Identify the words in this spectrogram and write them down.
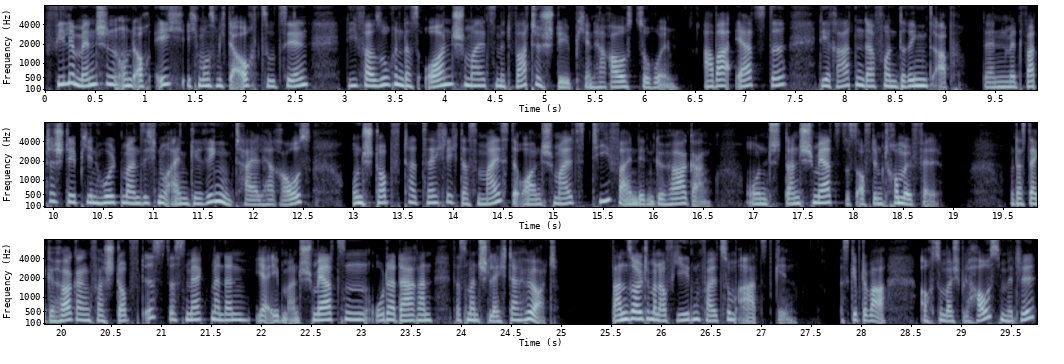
Viele Menschen und auch ich, ich muss mich da auch zuzählen, die versuchen das Ohrenschmalz mit Wattestäbchen herauszuholen. Aber Ärzte, die raten davon dringend ab. Denn mit Wattestäbchen holt man sich nur einen geringen Teil heraus und stopft tatsächlich das meiste Ohrenschmalz tiefer in den Gehörgang. Und dann schmerzt es auf dem Trommelfell. Und dass der Gehörgang verstopft ist, das merkt man dann ja eben an Schmerzen oder daran, dass man schlechter hört. Dann sollte man auf jeden Fall zum Arzt gehen. Es gibt aber auch zum Beispiel Hausmittel,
